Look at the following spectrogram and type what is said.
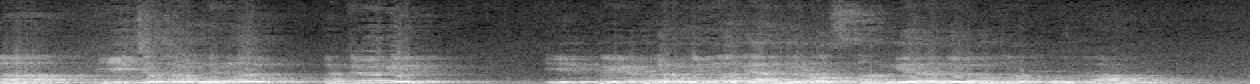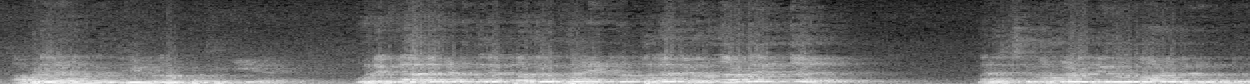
ആ ഈ ചിത്രം നിങ്ങൾ പറ്റുമെങ്കിൽ ഈ പ്രിയപ്പെട്ട കുഞ്ഞുങ്ങളൊക്കെ അങ്ങനെയുള്ള സങ്കേതങ്ങളിൽ ഒന്ന് ഒന്ന് കാണണം. അവിടെയാണ് നമ്മുടെ ജീവിതം പഠിക്കുക ഒരു കാലഘട്ടത്തിലെ പ്രഗത്ഭരായിട്ടുള്ള പലരും അവിടെയുണ്ട് മരിച്ചു നമ്മളിൽ ഒരുപാട് പേരുണ്ട്.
